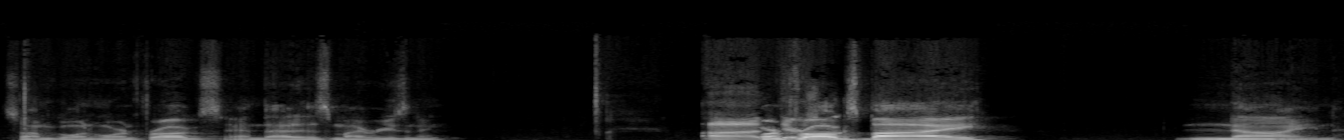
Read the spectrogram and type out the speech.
so I'm going Horn Frogs, and that is my reasoning. Uh, Horn Frogs by nine.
